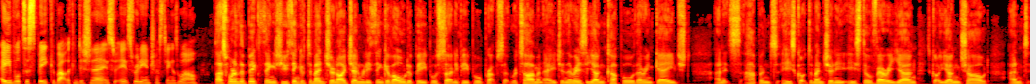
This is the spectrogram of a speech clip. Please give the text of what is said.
able to speak about the condition, and it's it's really interesting as well. That's one of the big things. You think of dementia, and I generally think of older people, certainly people perhaps at retirement age. And there is a young couple, they're engaged and it's happened. He's got dementia. And he, he's still very young. He's got a young child, and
